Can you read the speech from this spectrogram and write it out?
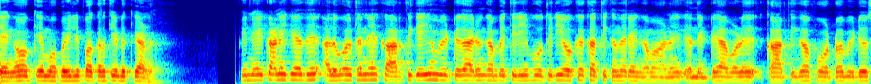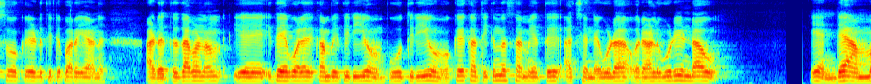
രംഗമൊക്കെ മൊബൈലിൽ പകർത്തിയെടുക്കുകയാണ്. പിന്നെ ഈ കാണിക്കുന്നത് അതുപോലെ തന്നെ കാർത്തികയും വീട്ടുകാരും കമ്പിത്തിരിയും പൂത്തിരിയും ഒക്കെ കത്തിക്കുന്ന രംഗമാണ്. എന്നിട്ട് അവൾ കാർത്തിക ഫോട്ടോ വീഡിയോസും ഒക്കെ എടുത്തിട്ട് പറയാണ് അടുത്ത തവണ ഇതേപോലെ കമ്പിത്തിരിയും പൂത്തിരിയും ഒക്കെ കത്തിക്കുന്ന സമയത്ത് അച്ഛന്റെ കൂടെ ഒരാൾ കൂടി ഉണ്ടാവും. എന്റെ അമ്മ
